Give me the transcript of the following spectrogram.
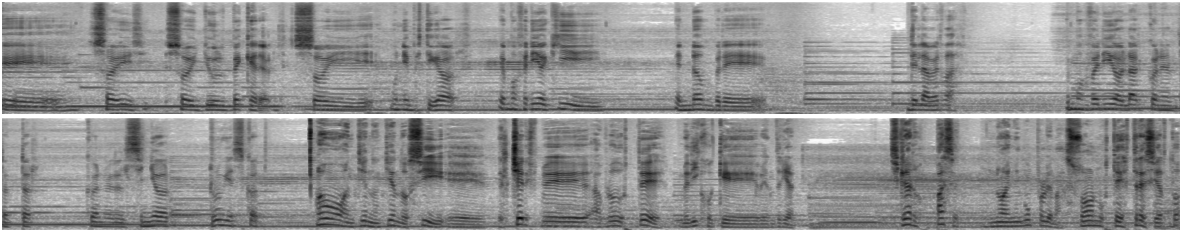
Eh, soy, soy Jules Becquerel, soy un investigador. Hemos venido aquí en nombre de la verdad. Hemos venido a hablar con el doctor, con el señor Ruby Scott. Oh, entiendo, entiendo, sí. Eh, el sheriff me habló de ustedes, me dijo que vendrían. Sí, claro, pasen, no hay ningún problema. Son ustedes tres, ¿cierto?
